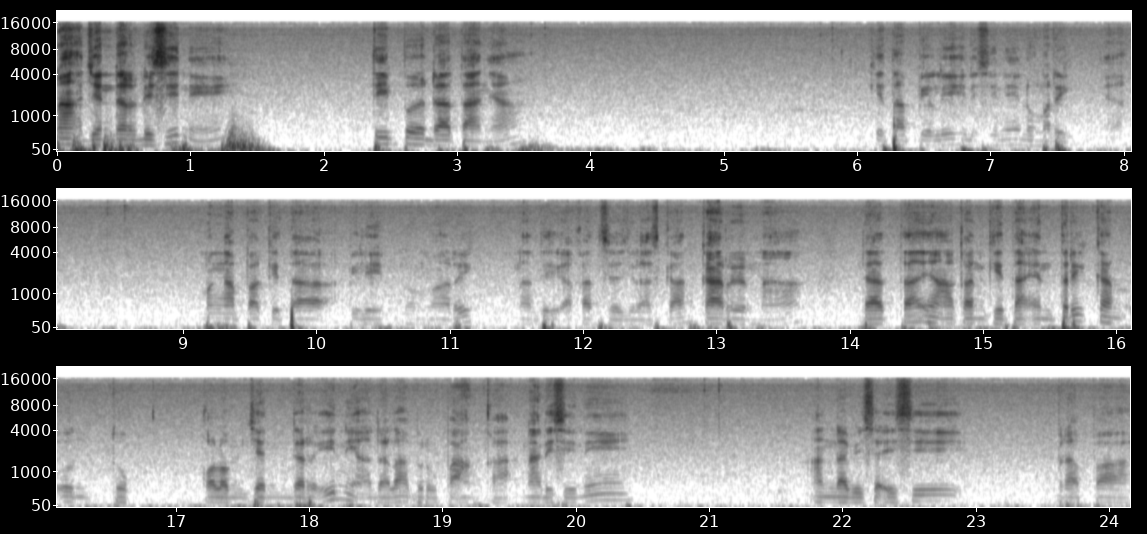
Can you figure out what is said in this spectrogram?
Nah, gender di sini tipe datanya kita pilih di sini numerik ya. Mengapa kita pilih numerik? Nanti akan saya jelaskan karena data yang akan kita entrykan untuk kolom gender ini adalah berupa angka. Nah, di sini Anda bisa isi berapa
